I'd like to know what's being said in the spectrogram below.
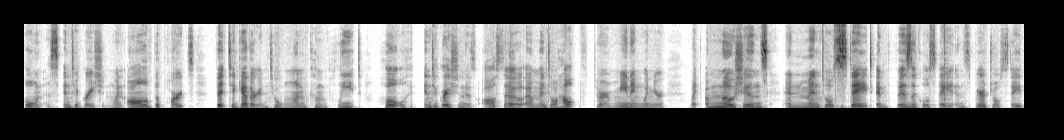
wholeness, integration, when all of the parts fit together into one complete whole. Integration is also a mental health term, meaning when your like emotions and mental state and physical state and spiritual state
